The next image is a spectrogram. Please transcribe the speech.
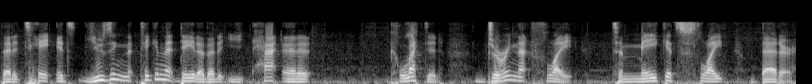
that it ta- it's using taking that data that it ha- that it collected during that flight to make its flight better,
